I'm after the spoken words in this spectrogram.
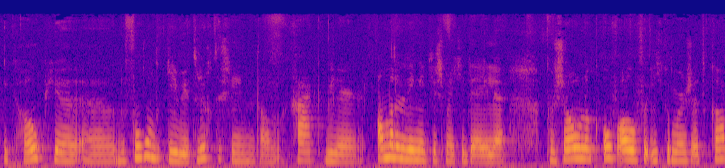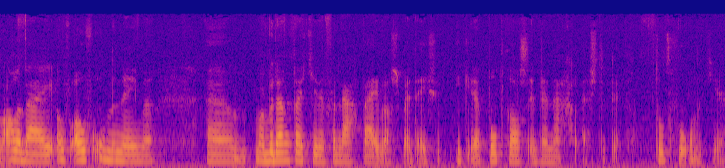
Ik hoop je uh, de volgende keer weer terug te zien. Dan ga ik weer andere dingetjes met je delen. Persoonlijk of over e-commerce. Het kan allebei. Of over ondernemen. Um, maar bedankt dat je er vandaag bij was bij deze podcast en daarna geluisterd hebt. Tot de volgende keer.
